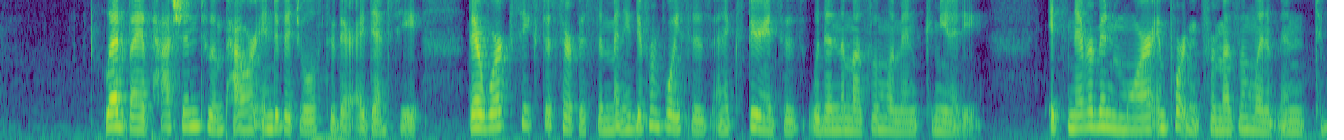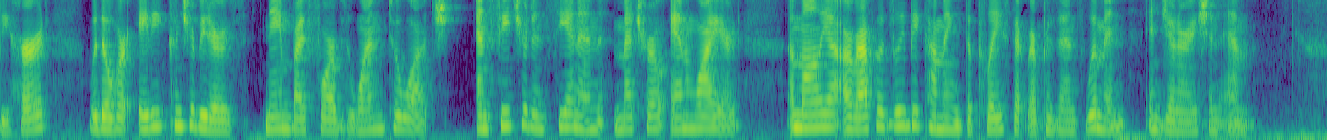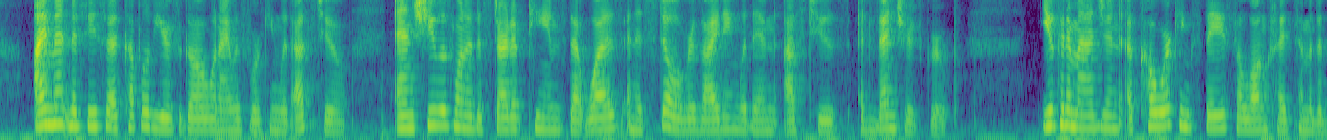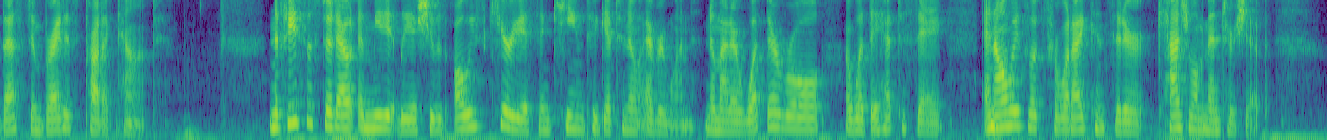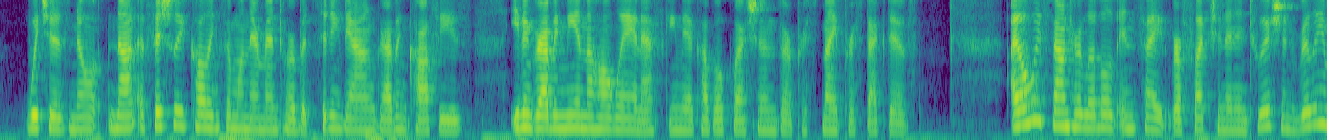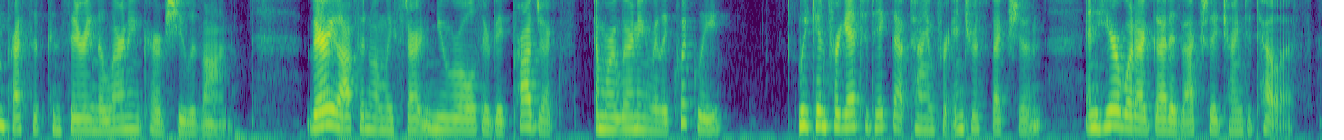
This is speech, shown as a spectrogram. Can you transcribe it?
Led by a passion to empower individuals through their identity, their work seeks to surface the many different voices and experiences within the Muslim women community. It's never been more important for Muslim women to be heard, with over 80 contributors named by Forbes One to Watch and featured in CNN, Metro, and Wired. Amaliah are rapidly becoming the place that represents women in Generation M. I met Nafisa a couple of years ago when I was working with ustwo, and she was one of the startup teams that was and is still residing within ustwo's Adventures group. You can imagine a co working space alongside some of the best and brightest product talent. Nafisa stood out immediately as she was always curious and keen to get to know everyone, no matter what their role or what they had to say, and always looked for what I consider casual mentorship, which is no not officially calling someone their mentor, but sitting down, grabbing coffees, even grabbing me in the hallway and asking me a couple questions or pers- my perspective. I always found her level of insight, reflection, and intuition really impressive considering the learning curve she was on. Very often, when we start new roles or big projects and we're learning really quickly, we can forget to take that time for introspection and hear what our gut is actually trying to tell us.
